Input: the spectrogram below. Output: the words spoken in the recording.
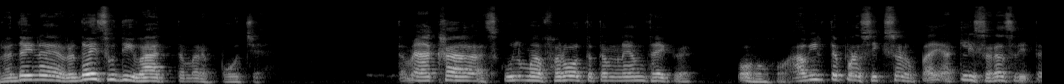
હૃદયને, હૃદય સુધી વાત તમારે પહોંચે. તમે આખા સ્કૂલમાં ફરો તો તમને એમ થાય કે, ઓહો આવી રીતે પણ શિક્ષણ અપાય? આટલી સરસ રીતે?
